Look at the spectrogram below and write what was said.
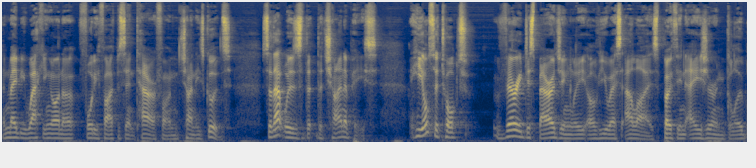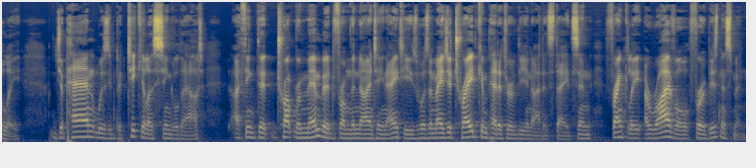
and maybe whacking on a 45% tariff on Chinese goods. So that was the, the China piece. He also talked very disparagingly of US allies, both in Asia and globally. Japan was in particular singled out. I think that Trump remembered from the 1980s was a major trade competitor of the United States and, frankly, a rival for a businessman.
